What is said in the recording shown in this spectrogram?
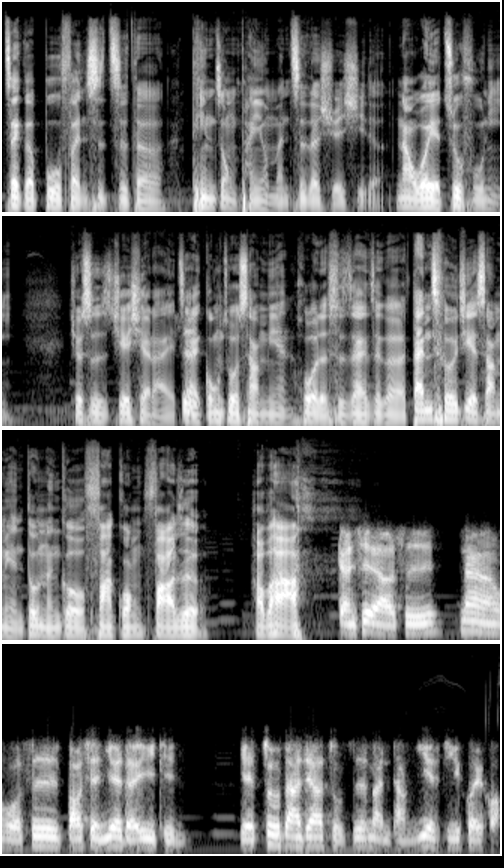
这个部分是值得听众朋友们值得学习的。那我也祝福你，就是接下来在工作上面，或者是在这个单车界上面都能够发光发热，好不好？感谢老师。那我是保险业的奕霆，也祝大家组织满堂业绩辉煌。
